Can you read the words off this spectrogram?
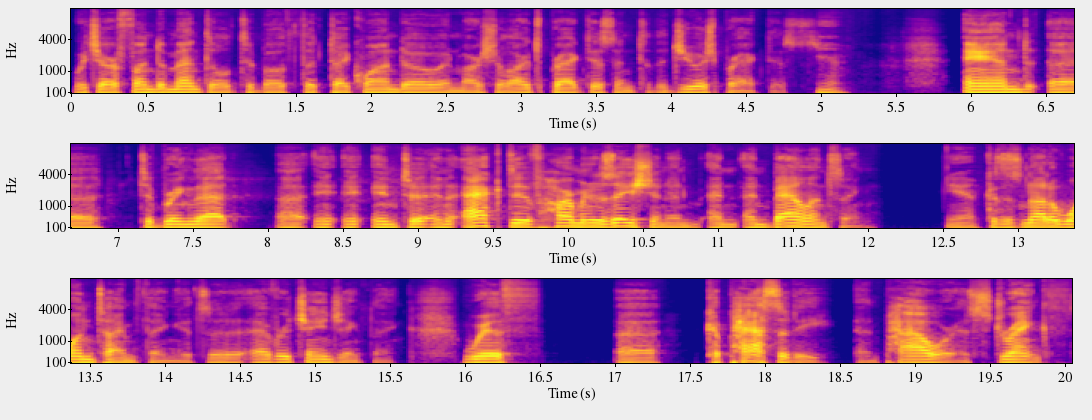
which are fundamental to both the taekwondo and martial arts practice and to the Jewish practice. Yeah. And uh, to bring that uh, i- i- into an active harmonization and, and, and balancing Yeah. because it's not a one time thing, it's an ever changing thing with uh, capacity and power and strength,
